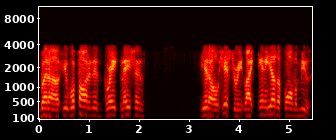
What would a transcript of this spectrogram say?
but uh, we're part of this great nation's you know history like any other form of music.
